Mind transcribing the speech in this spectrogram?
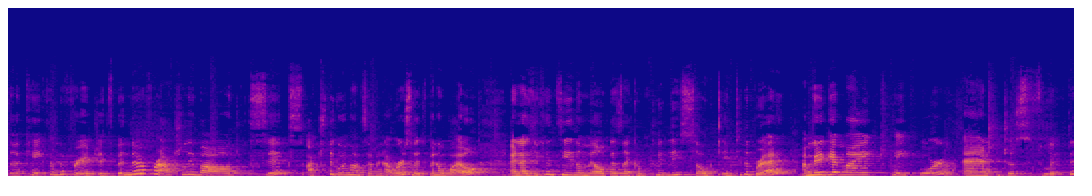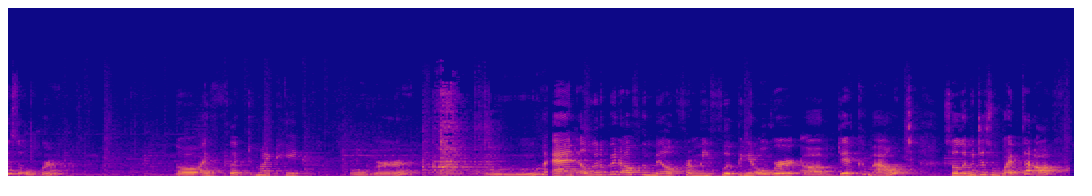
the cake from the fridge. It's been there for actually about six, actually going on seven hours, so it's been a while. And as you can see, the milk is like completely soaked into the bread. I'm gonna get my cake board and just flip this over. So I flipped my cake over. Ooh. And a little bit of the milk from me flipping it over um, did come out. So let me just wipe that off.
